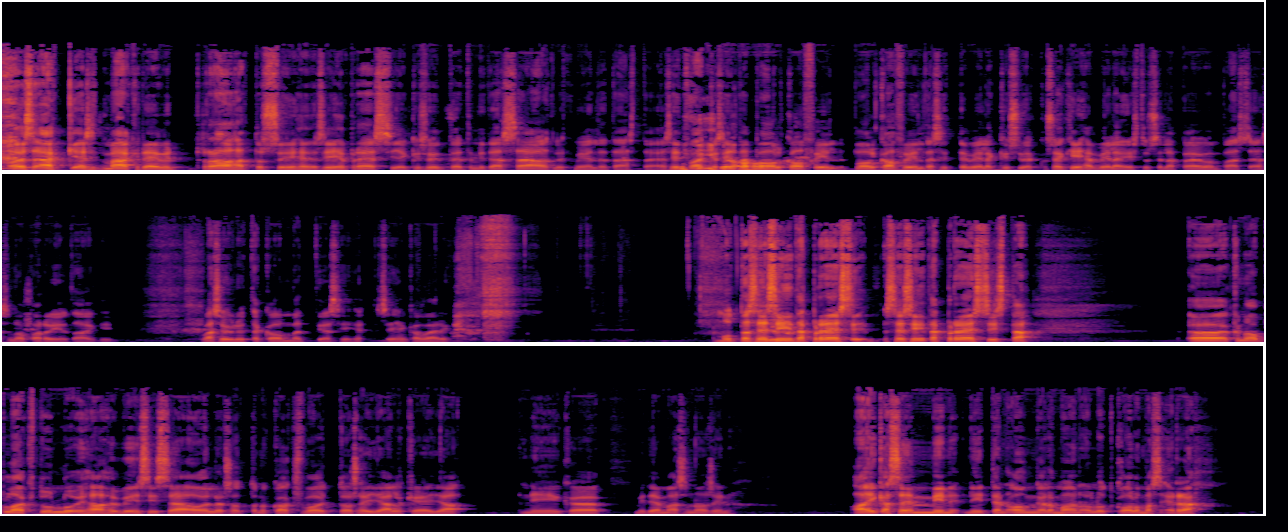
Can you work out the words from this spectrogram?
olisi äkkiä sitten McDavid raahattu siihen, siihen pressiin ja kysytty, että mitä sä oot nyt mieltä tästä. Ja sitten vaikka sieltä Paul, Cofield, Paul Coffilta sitten vielä kysyä, kun sekin vielä istui siellä pöydän päässä ja sanoi pari jotakin väsynyttä kommenttia siihen, siihen kaveriin. Mutta se siitä, pressi, se siitä pressistä, öö, Knobloch tullut ihan hyvin sisään, Oilers ottanut kaksi voittoa sen jälkeen, ja niin kuin, miten mä sanoisin, aikaisemmin niiden ongelma on ollut kolmas erä,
